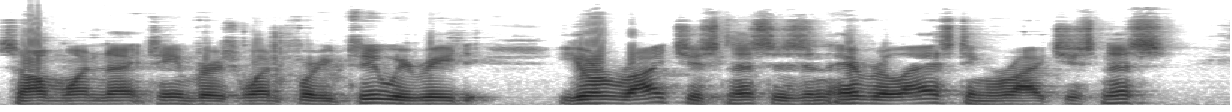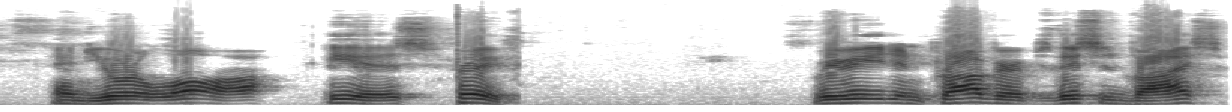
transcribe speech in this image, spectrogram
Psalm 119, verse 142, we read, Your righteousness is an everlasting righteousness, and your law is truth. We read in Proverbs this advice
